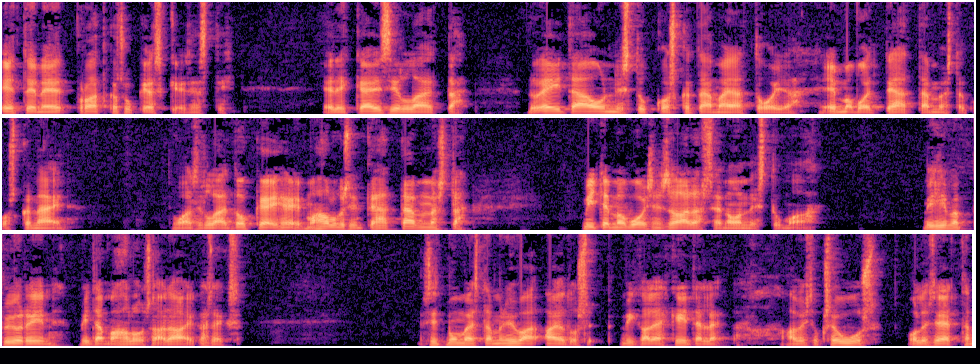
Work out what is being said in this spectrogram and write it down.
etenee ratkaisukeskeisesti. Eli ei sillä, että no ei tämä onnistu, koska tämä ja toi, ja en mä voi tehdä tämmöistä, koska näin, vaan sillä että okei, hei, mä haluaisin tehdä tämmöistä, miten mä voisin saada sen onnistumaan, mihin mä pyrin, mitä mä haluan saada aikaiseksi. Sitten mun mielestä tämmöinen hyvä ajatus, mikä oli ehkä itselle avistuksen uusi, oli se, että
